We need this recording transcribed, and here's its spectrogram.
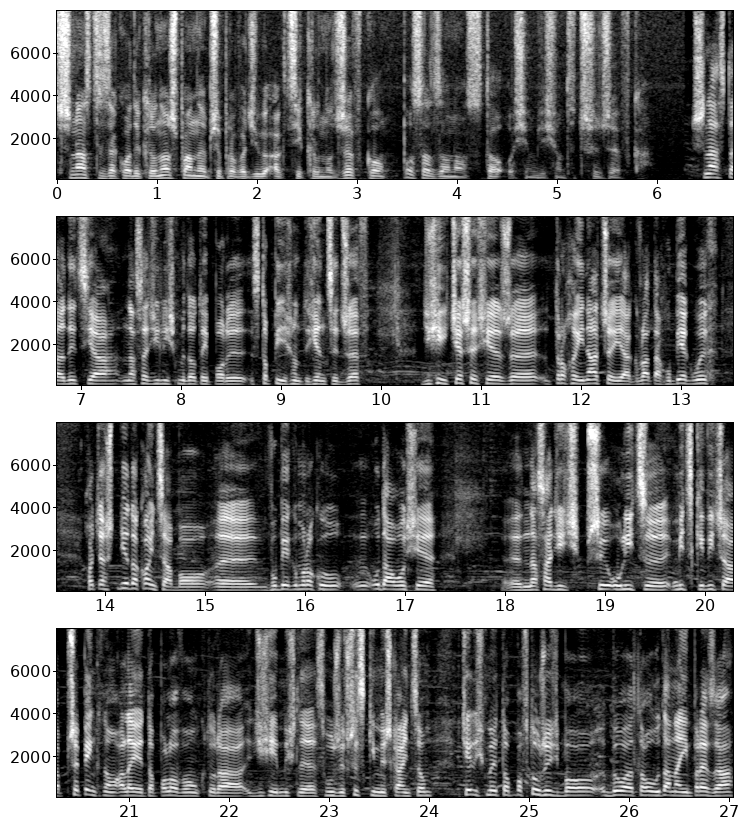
13 zakłady Kronoszpan przeprowadziły akcję Kronodrzewko. Posadzono 183 drzewka. 13 edycja, nasadziliśmy do tej pory 150 tysięcy drzew. Dzisiaj cieszę się, że trochę inaczej jak w latach ubiegłych, chociaż nie do końca, bo e, w ubiegłym roku e, udało się nasadzić przy ulicy Mickiewicza przepiękną aleję topolową, która dzisiaj myślę służy wszystkim mieszkańcom. Chcieliśmy to powtórzyć, bo była to udana impreza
